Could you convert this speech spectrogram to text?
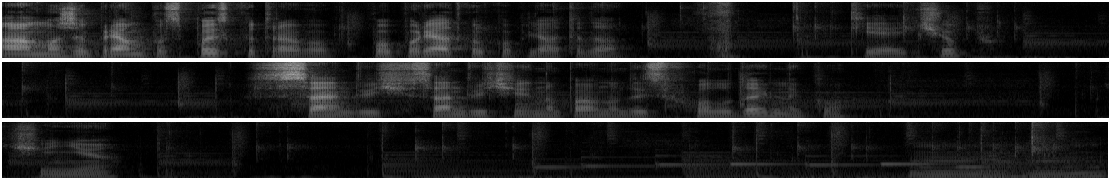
А, може прямо по списку треба по порядку купляти, да. Кетчуп. Сендвіч. Сендвічі, напевно, десь в холодильнику. Чи ні? Угу.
